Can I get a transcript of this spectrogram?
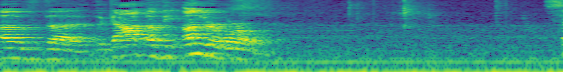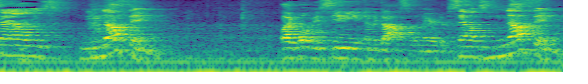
of the, the God of the underworld sounds nothing like what we see in the gospel narrative. Sounds nothing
